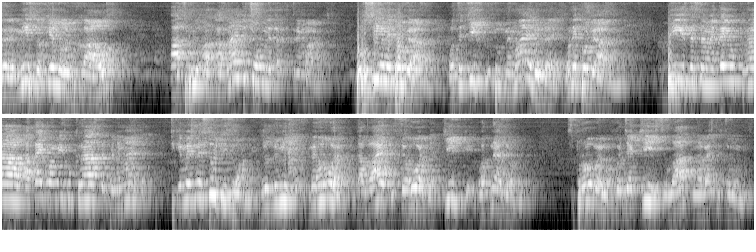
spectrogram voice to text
е, місто кинули в хаос. А, а, а знаєте, чого вони так тримаються? Бо всі вони пов'язані. Оце ті, хто тут немає людей, вони пов'язані. Бізнесами, той украв, а той поміг украсти, понімаєте? Тільки ми ж не судді з вами, зрозумійте. Ми говоримо, давайте сьогодні тільки одне зробимо. Спробуємо хоч якийсь лад навести в цьому місці.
